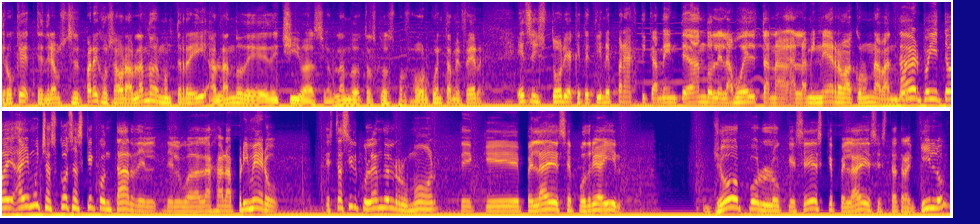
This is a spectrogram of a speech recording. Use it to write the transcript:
creo que tendríamos que ser parejos. Ahora, hablando de Monterrey, hablando de, Chivas y hablando de otras cosas, por favor, cuéntame, Fer, esa historia que te tiene prácticamente dándole la vuelta a la Minerva con una bandera. A ver, Pollito, hay, muchas cosas que contar del, del Guadalajara. Primero, está circulando el rumor de que Peláez se podría ir. Yo por lo que sé es que Peláez está tranquilo.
